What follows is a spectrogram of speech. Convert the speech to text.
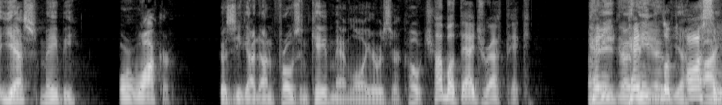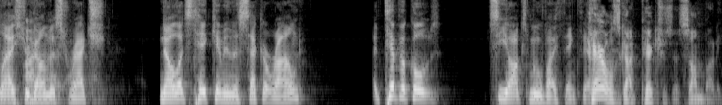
Yes, maybe. Or Walker, because he got unfrozen caveman lawyer as their coach. How about that draft pick? Penny, I mean- I Penny mean, uh, looked yeah, awesome I- last year I- down the stretch. Now let's take him in the second round. A typical Seahawks move, I think. There, Carroll's got pictures of somebody.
